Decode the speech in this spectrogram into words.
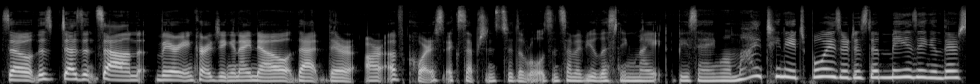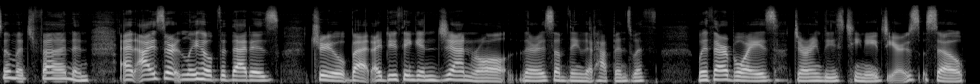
So this doesn't sound very encouraging. And I know that there are, of course, exceptions to the rules. And some of you listening might be saying, well, my teenage boys are just amazing and they're so much fun. And, and I certainly hope that that is true. But I do think in general, there is something that happens with, with our boys during these teenage years. So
